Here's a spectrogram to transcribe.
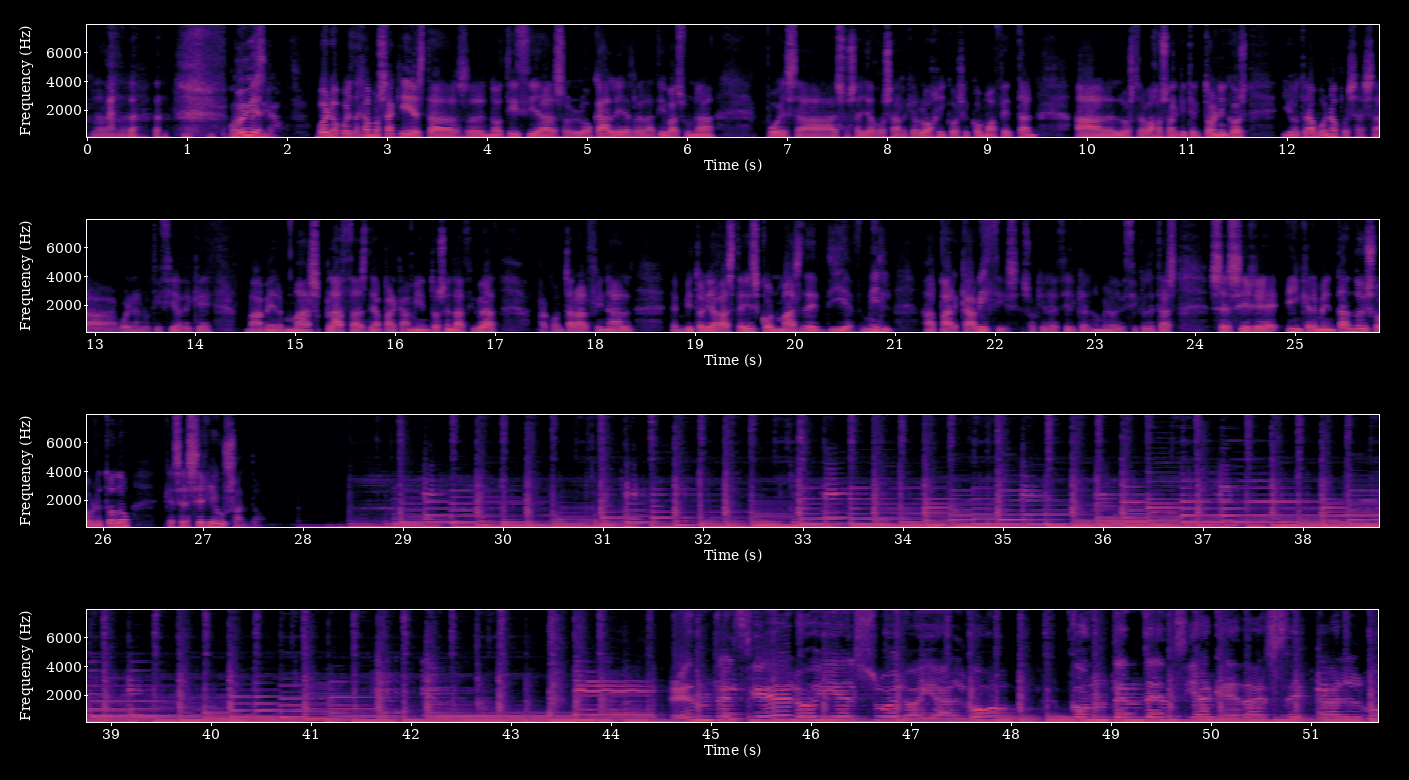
nada, nada. Muy bien. Bueno, pues dejamos aquí estas eh, noticias locales relativas una pues a esos hallazgos arqueológicos y cómo afectan a los trabajos arquitectónicos y otra, bueno, pues a esa buena noticia de que va a haber más plazas de aparcamientos en la ciudad. Va a contar al final Vitoria Gasteiz con más de 10.000 aparcabicis. Eso quiere decir que el número de bicicletas se sigue incrementando y sobre todo que se sigue usando. Quedarse calvo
